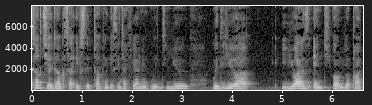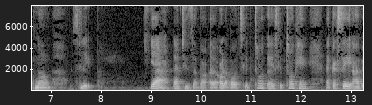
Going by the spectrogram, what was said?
Talk to your doctor if sleep talking is interfering with you, with your yours and or your partner sleep. Yeah, that is about uh, all about sleep talk, uh, sleep talking. Like I say, I've,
